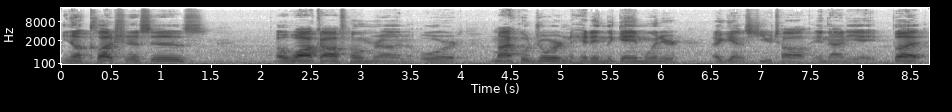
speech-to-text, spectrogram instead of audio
you know, clutchness is a walk-off home run or Michael Jordan hitting the game winner against Utah in 98. But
